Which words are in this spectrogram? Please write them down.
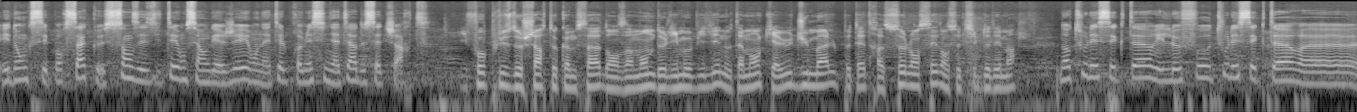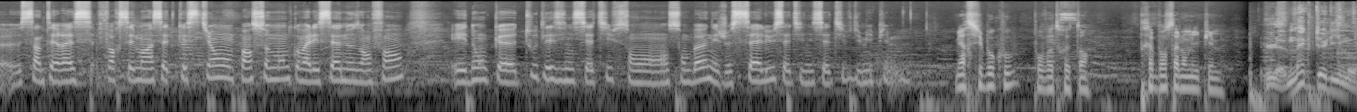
Et donc c'est pour ça que sans hésiter, on s'est engagé et on a été le premier signataire de cette charte. Il faut plus de chartes comme ça dans un monde de l'immobilier notamment qui a eu du mal peut-être à se lancer dans ce type de démarche? Dans tous les secteurs, il le faut, tous les secteurs euh, s'intéressent forcément à cette question. On pense au monde qu'on va laisser à nos enfants. Et donc euh, toutes les initiatives sont, bonnes et je salue cette initiative du MIPIM. Merci beaucoup pour votre temps. Très bon salon MIPIM. Le Mac de Limo,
